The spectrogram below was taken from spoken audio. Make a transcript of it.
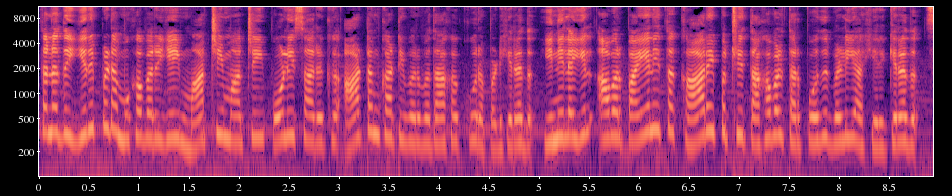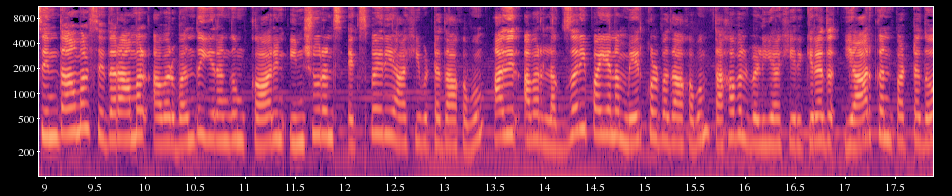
தனது இருப்பிட முகவரியை மாற்றி மாற்றி போலீசாருக்கு ஆட்டம் காட்டி வருவதாக கூறப்படுகிறது. இந்நிலையில் அவர் பயணித்த காரை பற்றி தகவல் தற்போது வெளியாகியிருக்கிறது. சிந்தாமல் சிதறாமல் அவர் வந்து இறங்கும் காரின் இன்சூரன்ஸ் எக்ஸ்பைரி ஆகிவிட்டதாகவும் அதில் அவர் லக்ஸரி பயணம் மேற்கொள்வதாகவும் தகவல் வெளியாகியிருக்கிறது. யார் கண் பட்டதோ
